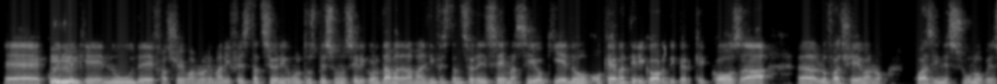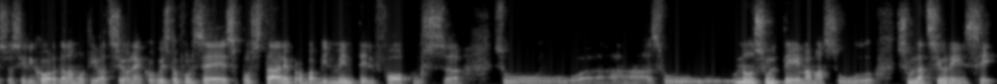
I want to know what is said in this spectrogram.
eh, quelle mm-hmm. che nude facevano le manifestazioni, che molto spesso non si ricordava della manifestazione in sé, ma se io chiedo, ok, ma ti ricordi per che cosa eh, lo facevano? Quasi nessuno penso si ricorda la motivazione. Ecco, questo forse è spostare probabilmente il focus su, uh, su non sul tema, ma su, sull'azione in sé.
